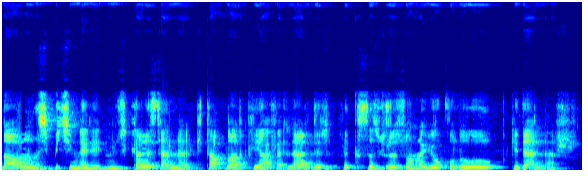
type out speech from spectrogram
davranış biçimleri, müzikal eserler, kitaplar, kıyafetlerdir ve kısa süre sonra yok olup giderler.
